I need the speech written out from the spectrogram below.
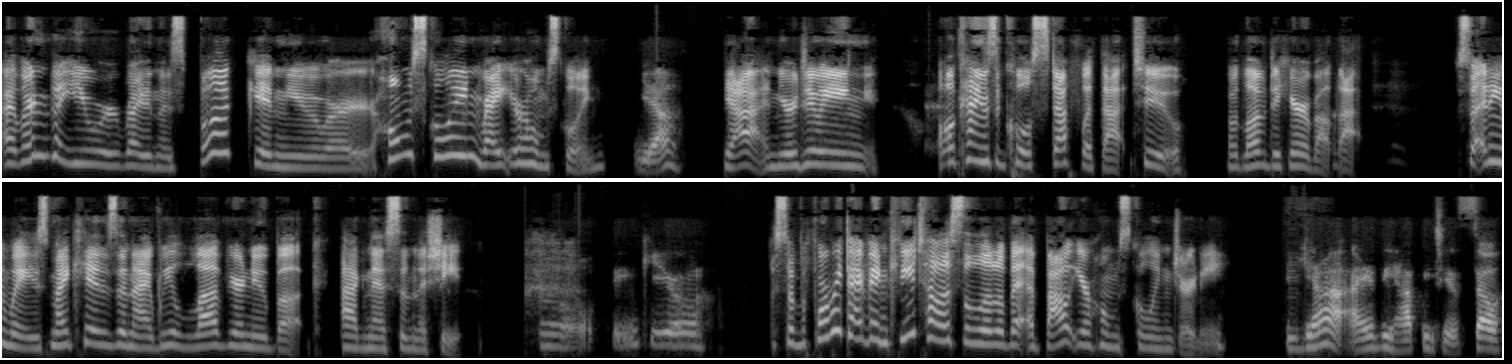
I learned that you were writing this book and you were homeschooling, right? You're homeschooling. Yeah. Yeah. And you're doing all kinds of cool stuff with that too. I would love to hear about that. So, anyways, my kids and I, we love your new book, Agnes and the Sheep. Oh, thank you. So, before we dive in, can you tell us a little bit about your homeschooling journey? Yeah, I'd be happy to. So,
